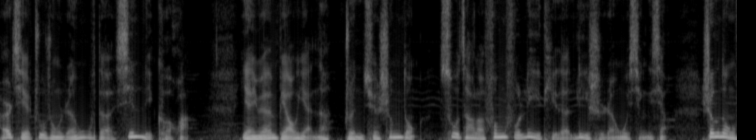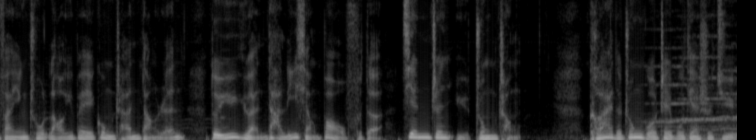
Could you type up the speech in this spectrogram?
而且注重人物的心理刻画。演员表演呢准确生动，塑造了丰富立体的历史人物形象，生动反映出老一辈共产党人对于远大理想抱负的坚贞与忠诚。可爱的中国这部电视剧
